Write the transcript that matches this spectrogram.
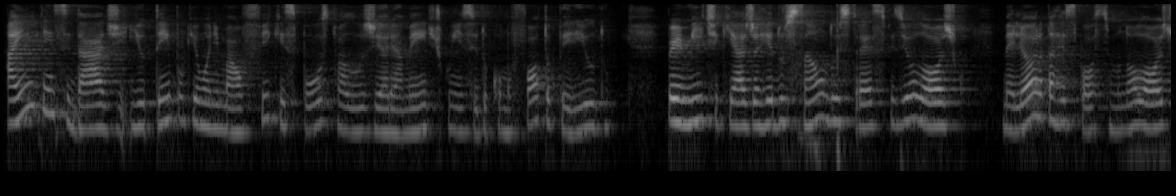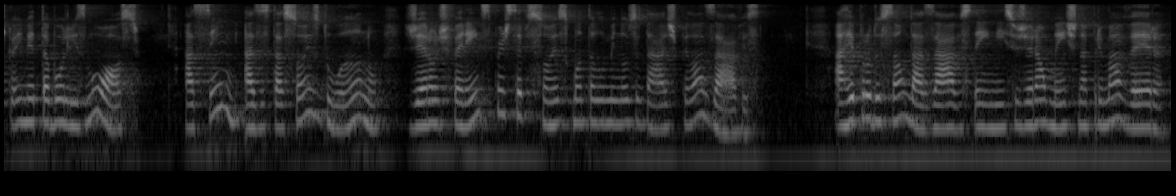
A intensidade e o tempo que o animal fica exposto à luz diariamente, conhecido como fotoperíodo, permite que haja redução do estresse fisiológico, melhora da resposta imunológica e metabolismo ósseo. Assim, as estações do ano geram diferentes percepções quanto à luminosidade pelas aves. A reprodução das aves tem início geralmente na primavera,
